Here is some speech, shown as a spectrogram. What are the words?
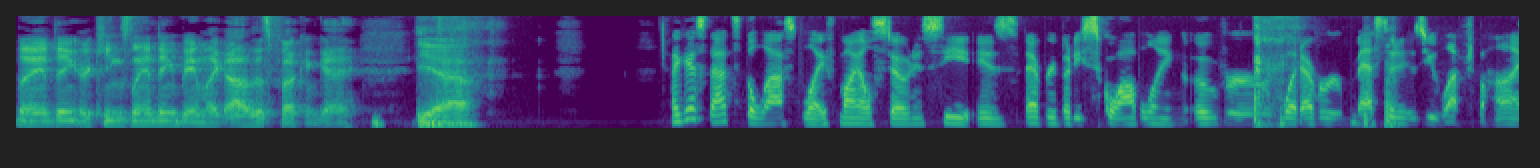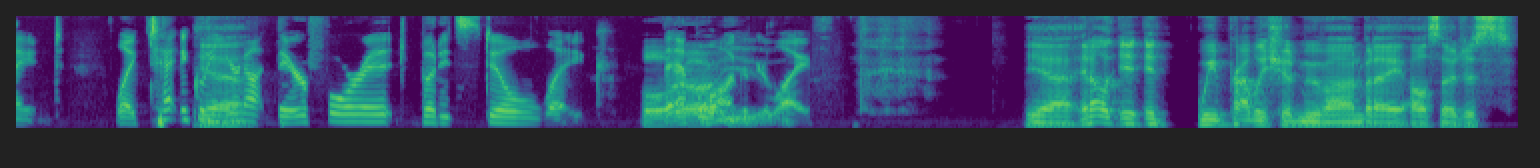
Landing or King's Landing being like, "Oh, this fucking guy." Yeah, I guess that's the last life milestone is see is everybody squabbling over whatever mess it is you left behind. Like technically Yeah. you're not there for it, but it's still like Or the are epilogue of your life. yeah. It all it, it. We probably should move on, but I also just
